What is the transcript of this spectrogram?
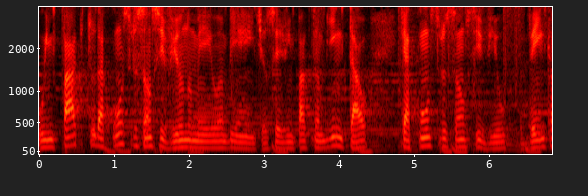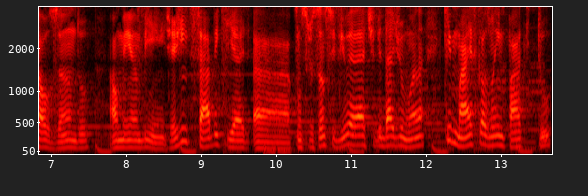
o impacto da construção civil no meio ambiente, ou seja, o impacto ambiental que a construção civil vem causando ao meio ambiente. A gente sabe que a, a, construção civil é a atividade humana que mais causou impacto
